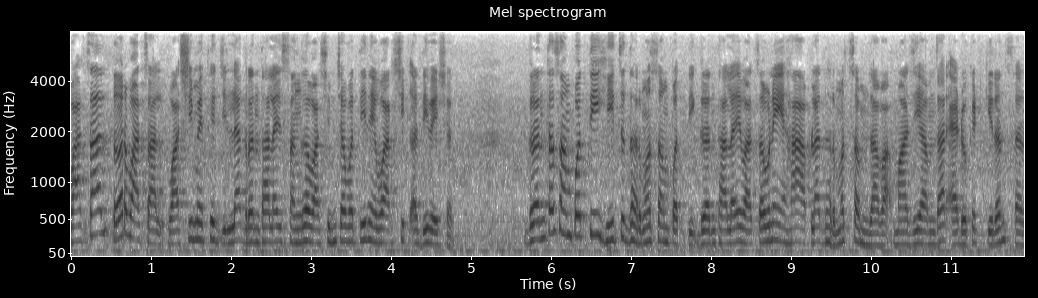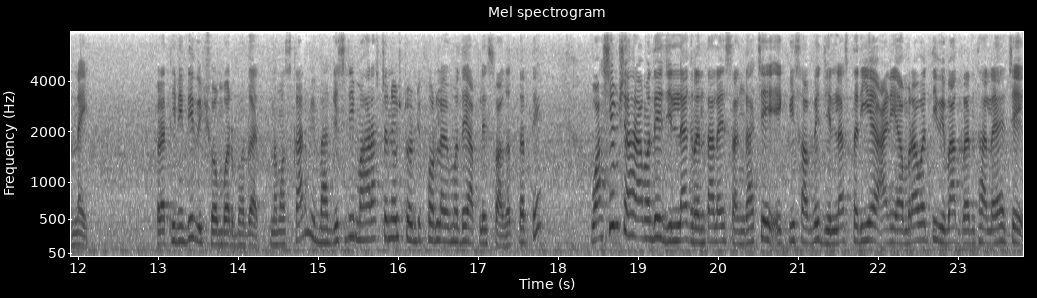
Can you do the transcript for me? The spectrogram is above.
वाचाल तर वाचाल. वाशिम येथे जिल्हा ग्रंथालय संघ वाशिमच्या वतीने वार्षिक अधिवेशन. ग्रंथसंपत्ती हीच धर्मसंपत्ती. ग्रंथालय वाचवणे हा आपला धर्मच समजावा. माजी आमदार ॲडव्होकेट किरण सरनाईक. प्रतिनिधी विश्वंभर भगत. नमस्कार मी Bhagyashree. Maharashtra news twenty four लाईव्हमध्ये आपले स्वागत करते. वाशिम शहरामध्ये जिल्हा ग्रंथालय संघाचे एकविसावे जिल्हास्तरीय आणि अमरावती विभाग ग्रंथालयाचे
